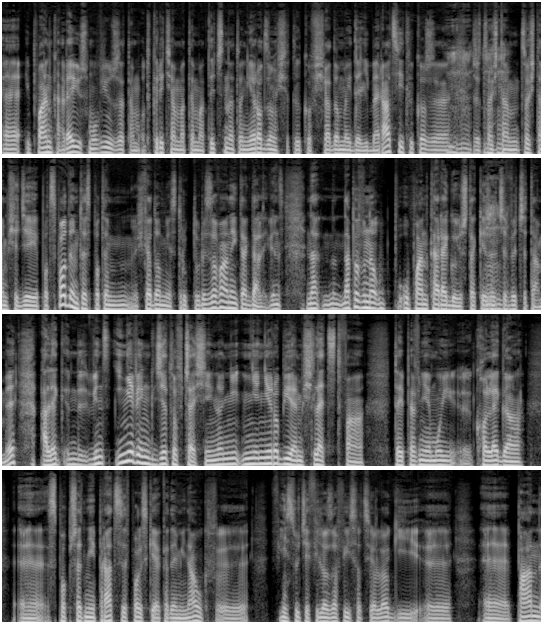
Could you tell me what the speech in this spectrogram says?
e, i Poincaré już mówił, że tam odkrycia matematyczne to nie rodzą się tylko w świadomej deliberacji, tylko że, Mhm, że coś, mhm. tam, coś tam się dzieje pod spodem, to jest potem świadomie strukturyzowane i tak dalej. Więc na, na pewno u, u Poincarego już takie rzeczy Mhm. wyczytamy, ale więc i nie wiem, gdzie to wcześniej. No nie, nie, nie robiłem śledztwa. Tutaj pewnie mój e, kolega e, z poprzedniej pracy w Polskiej Akademii Nauk w, Instytucie Filozofii i Socjologii, e, pan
